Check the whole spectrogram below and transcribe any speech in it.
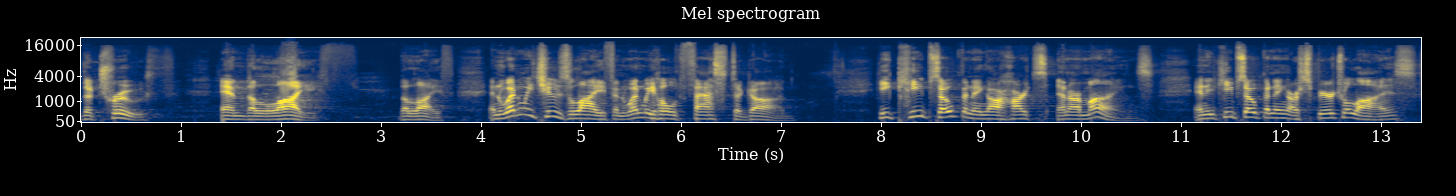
the truth, and the life. The life. And when we choose life and when we hold fast to God, he keeps opening our hearts and our minds, and He keeps opening our spiritual eyes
